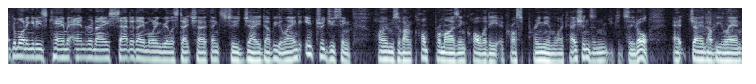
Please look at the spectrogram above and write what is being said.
Good morning, it is Cam and Renee, Saturday morning real estate show. Thanks to JW Land, introducing homes of uncompromising quality across premium locations, and you can see it all at jwland.com.au.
